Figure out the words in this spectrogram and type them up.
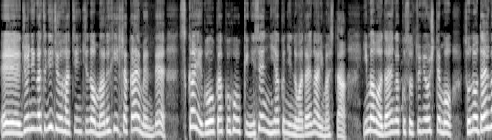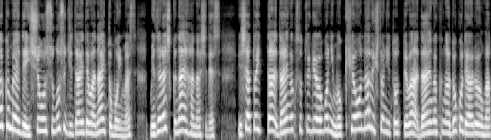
えー12月28日のマル秘社会面でスカイ合格放棄2200人の話題がありました。今は大学卒業してもその大学名で一生を過ごす時代ではないと思います。珍しくない話です。医者といった大学卒業後に目標のある人にとっては大学がどこであろうが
